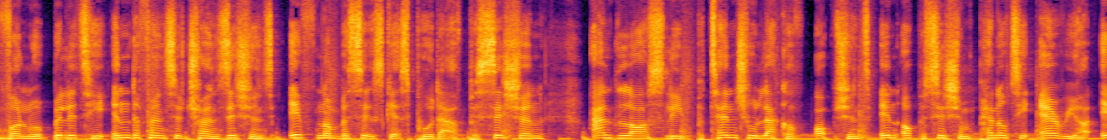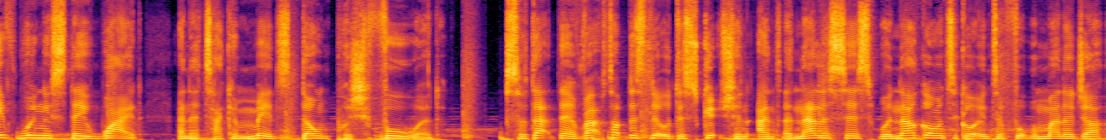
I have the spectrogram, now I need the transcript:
vulnerability in defensive transitions if number 6 gets pulled out of position, and lastly potential lack of options in opposition penalty area if wingers stay wide and attacking mids don't push forward. So that there wraps up this little description and analysis. We're now going to go into Football Manager.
